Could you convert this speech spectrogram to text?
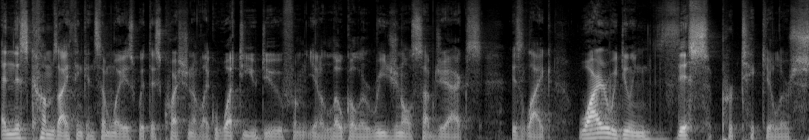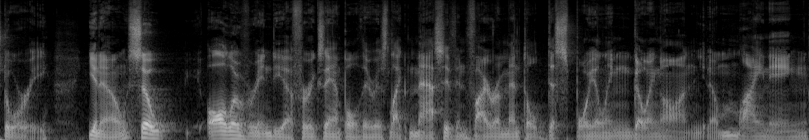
and this comes, I think, in some ways with this question of like, what do you do from you know local or regional subjects, is like, why are we doing this particular story? You know, so all over India, for example, there is like massive environmental despoiling going on, you know, mining,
